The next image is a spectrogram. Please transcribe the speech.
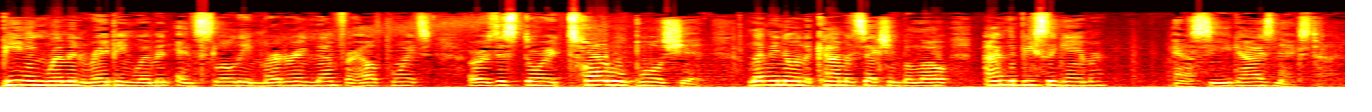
beating women, raping women, and slowly murdering them for health points? Or is this story total bullshit? Let me know in the comment section below. I'm the Beastly Gamer, and I'll see you guys next time.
